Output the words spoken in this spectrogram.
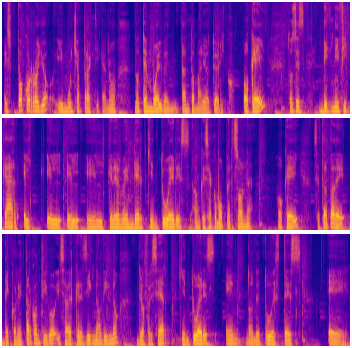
Es poco rollo y mucha práctica, no, no te envuelven tanto mareo teórico. ¿Ok? Entonces, dignificar el el, querer vender quien tú eres, aunque sea como persona. ¿ok? Se trata de, conectar contigo y saber que eres digna o digno de ofrecer quien tú eres en donde tú estés, eh,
